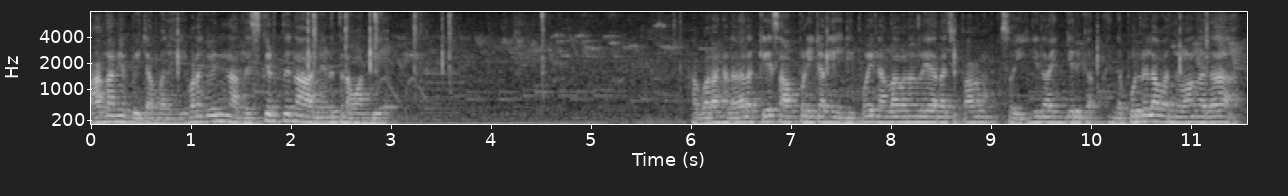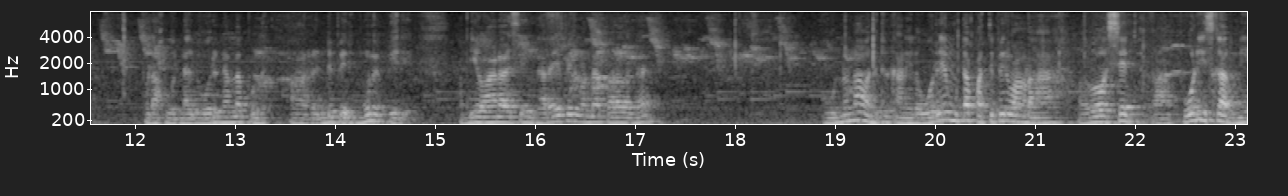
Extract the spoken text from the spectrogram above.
வாங்காமே போயிட்டான் பாருங்க இவனுக்கு வேண்டி நான் ரிஸ்க் எடுத்து நான் நிறுத்தினேன் வண்டியை. அப்பாடா நல்ல வேலை கேஸ் ஆஃப் பண்ணிட்டானுங்க. நீ போய் நல்லா வேணாலே யாராச்சும் பார்க்கணும். ஸோ இங்கே தான் இங்கே இருக்கா. இந்த பொண்ணுலாம் வந்து வாங்காதா? போடா ஒரு நல்ல ஒரு நல்ல பொண்ணு. ரெண்டு பேர் மூணு பேர். அப்படியே வாங்கடா சரி நிறைய பேர் வந்தால் பரவாயில்ல. ஒன்றுனா வந்துட்டு இருக்கானுங்க ஒரே முட்டா பத்து பேர் வாங்கடா. ஓ செட் போலீஸ்கார் நீ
